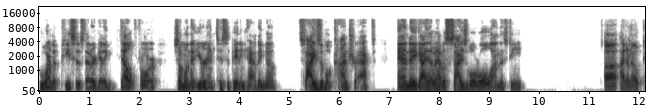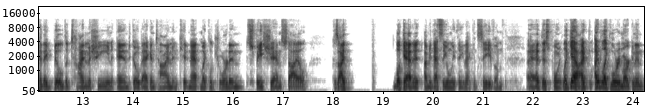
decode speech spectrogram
who are the pieces that are getting dealt for someone that you're anticipating having a sizable contract and a guy that would have a sizable role on this team? Uh, I don't know. Can they build a time machine and go back in time and kidnap Michael Jordan, Space Jam style? Because I look at it, I mean, that's the only thing that can save him at this point. Like, yeah, I'd, I'd like Lauri Markkanen.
